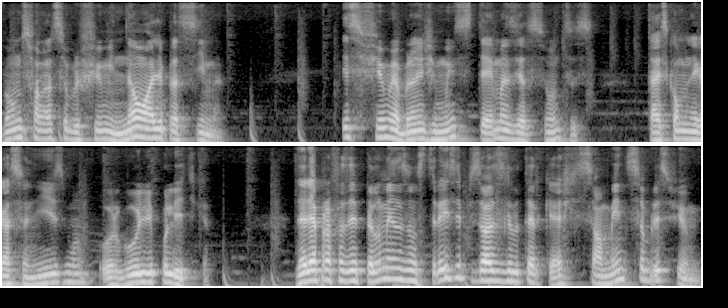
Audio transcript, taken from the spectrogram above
vamos falar sobre o filme Não Olhe para Cima. Esse filme abrange muitos temas e assuntos, tais como negacionismo, orgulho e política. Daria para fazer pelo menos uns três episódios de Luthercast somente sobre esse filme,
